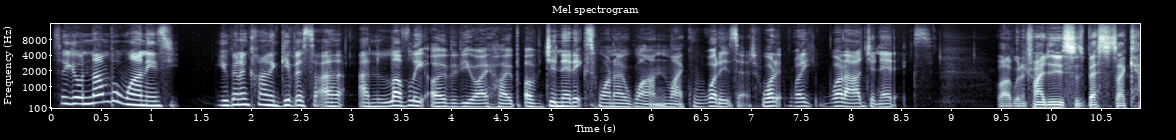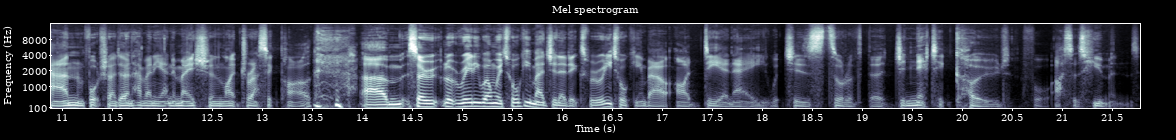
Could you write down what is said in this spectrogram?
So, your number one is you're going to kind of give us a, a lovely overview, I hope, of Genetics 101. Like, what is it? What, what, what are genetics? Well, I'm going to try to do this as best as I can. Unfortunately, I don't have any animation like Jurassic Park. um, so, look, really, when we're talking about genetics, we're really talking about our DNA, which is sort of the genetic code for us as humans.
